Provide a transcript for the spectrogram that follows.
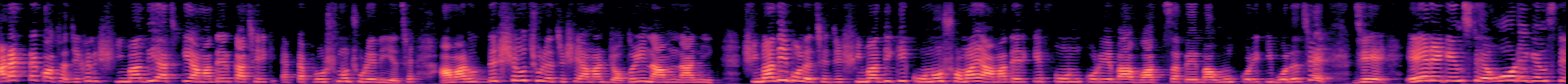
আর একটা কথা, যেখানে সীমাদি আজকে আমাদের কাছে একটা প্রশ্ন ছুড়ে দিয়েছে, আমার উদ্দেশ্যেও ছুড়েছে, সে আমার যতই নাম না নিক, সীমাদি বলেছে যে সীমাদি কি কোনো সময় আমাদেরকে ফোন করে বা হোয়াটসঅ্যাপে বা মুখ করে কি বলেছে যে এর এগেনস্টে ওর এগেনস্টে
